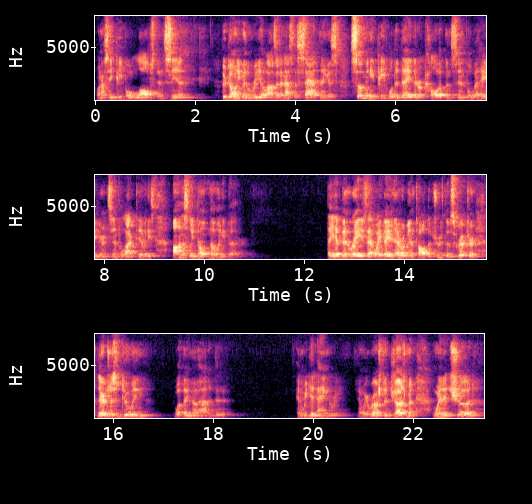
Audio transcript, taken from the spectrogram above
When I see people lost in sin, who don't even realize it. And that's the sad thing is so many people today that are caught up in sinful behavior and sinful activities honestly don't know any better. They have been raised that way. They've never been taught the truth of Scripture. They're just doing what they know how to do. And we get angry and we rush to judgment when it should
